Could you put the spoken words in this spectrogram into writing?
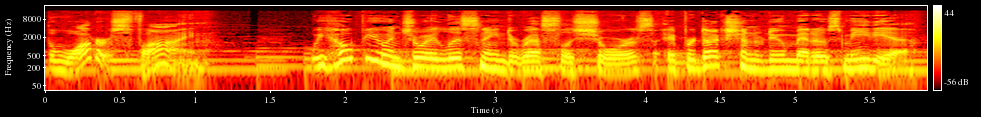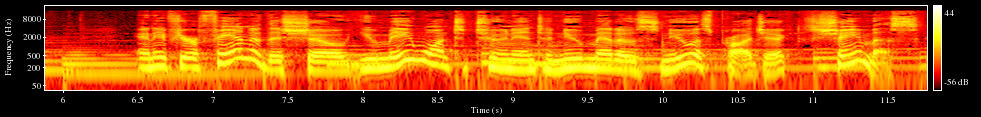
the water's fine. We hope you enjoy listening to Restless Shores, a production of New Meadows Media. And if you're a fan of this show, you may want to tune in to New Meadows' newest project, Seamus,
